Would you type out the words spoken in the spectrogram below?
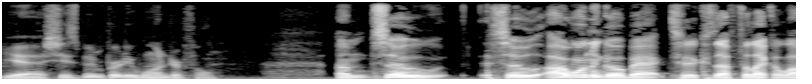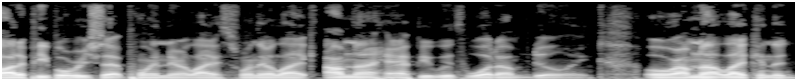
yeah, she's been pretty wonderful. Um, so so I want to go back to because I feel like a lot of people reach that point in their lives when they're like, I'm not happy with what I'm doing, or I'm not liking the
